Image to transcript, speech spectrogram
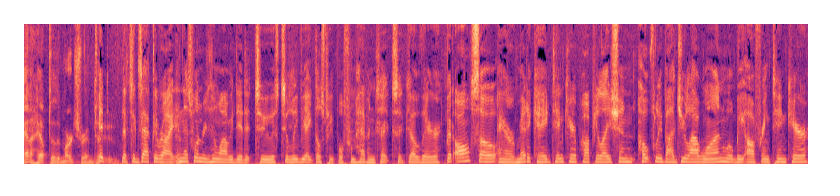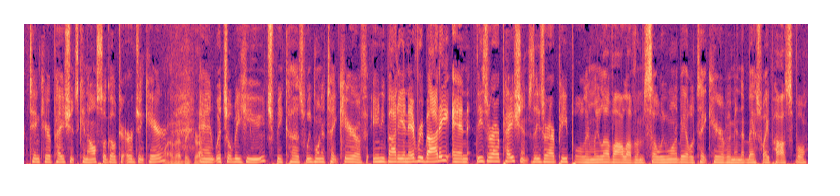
and a help to the emergency room too. It, that's exactly right, and that's one reason why we did it too, is to alleviate those people from having to, to go there. But also our Medicaid TennCare population. Hopefully by July 1, we'll be offering TennCare. 10 care patients can also go to urgent care, Wow, that'd be great. and which will be huge because we want to take care of anybody and everybody. And these are our patients, these are our people, and we love all of them. So we want to be able to take care of them in the best way possible.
